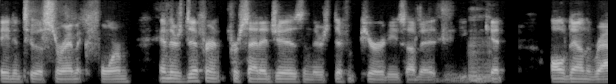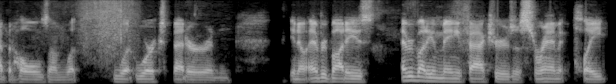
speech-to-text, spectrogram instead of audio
made into a ceramic form, and there's different percentages and there's different purities of it, and you can Mhm. get all down the rabbit holes on what what works better. And you know, everybody's everybody who manufactures a ceramic plate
